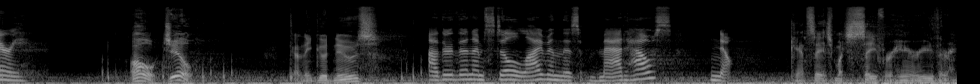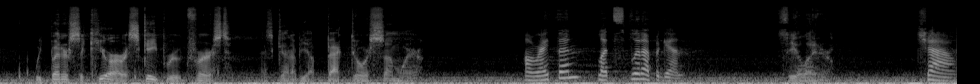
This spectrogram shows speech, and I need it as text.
Barry. Oh, Jill. Got any good news? Other than I'm still alive in this madhouse? No. Can't say it's much safer here either. We'd better secure our escape route first. There's gotta be a back door somewhere. Alright then, let's split up again. See you later. Ciao.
